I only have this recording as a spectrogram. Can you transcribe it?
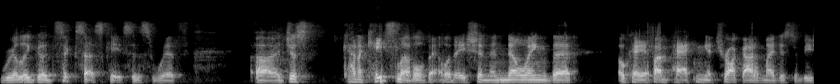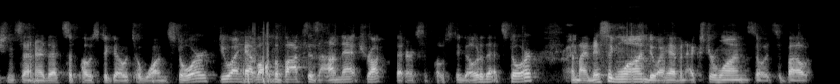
really good success cases with uh, just kind of case level validation and knowing that okay, if I'm packing a truck out of my distribution center that's supposed to go to one store, do I have all the boxes on that truck that are supposed to go to that store? Right. Am I missing one? Do I have an extra one? So it's about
